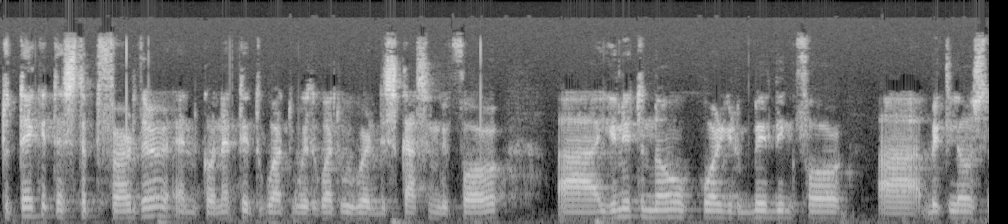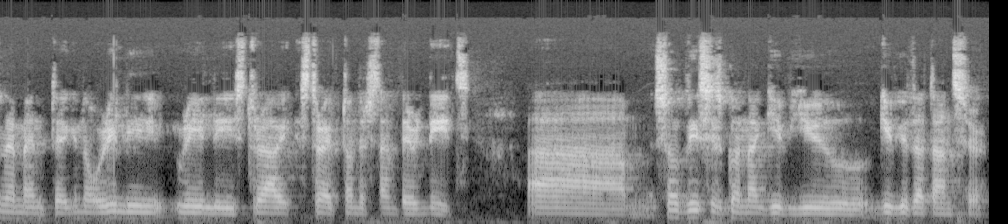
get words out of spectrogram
to take it a step further and connect it what, with what we were discussing before, uh, you need to know who are you're building for, uh, be close to them, and uh, you know really, really strive strive to understand their needs. Um, so this is gonna give you give you that answer.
